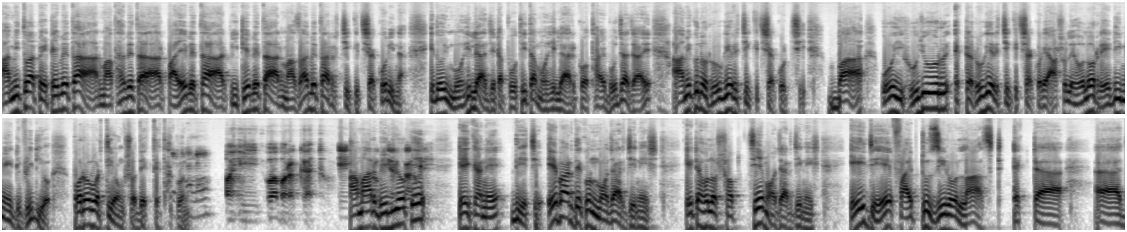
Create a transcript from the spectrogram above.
আমি তো আর পেটে ব্যথা, আর মাথা ব্যথা, আর পায়ে ব্যথা, আর পিঠে ব্যথা আর মাজা ব্যথার চিকিৎসা করি না। কিন্তু ওই মহিলা, যেটা পতিতা মহিলার কথায় বোঝা যায়, আমি কোনো রোগের চিকিৎসা করছি। বা ওই হুজুর একটা রোগের চিকিৎসা করে, আসলে হলো রেডিমেড ভিডিও পরবর্তী অংশ দেখতে থাকুন। আমার ভিডিওকে এইখানে দিয়েছে। এবার দেখুন মজার জিনিস। এটা হলো সবচেয়ে মজার জিনিস। এই যে ফাইভ টু জিরো লাস্ট একটা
